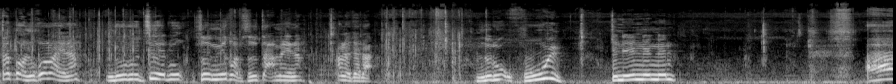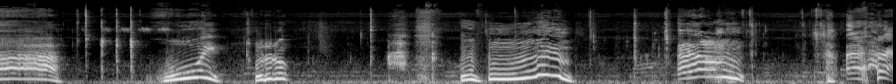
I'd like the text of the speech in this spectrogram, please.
ถ้าก่อนมันโคตรอร่อยนะ ดูดูชื่อดูซื้อมีขอดซื้อตามมาเลยนะอร่อยจัดอะดูดูโอ้โหย เน้นๆเน้นๆเน้นๆอ่าโอ้ยดูดูดูอะอือหืออืมอะ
